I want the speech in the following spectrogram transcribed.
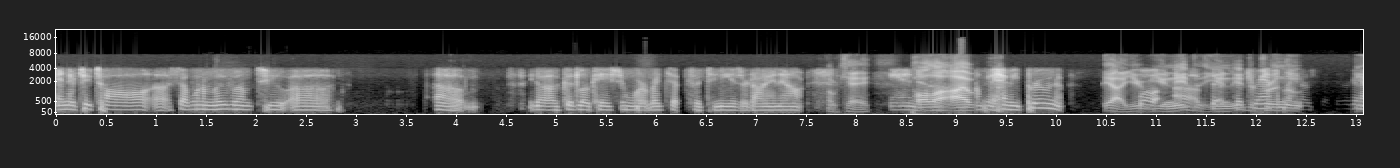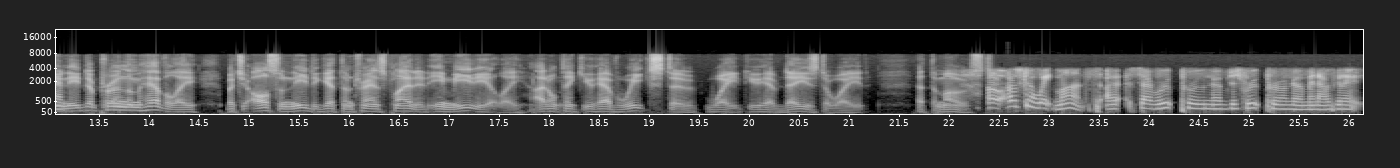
and they're too tall. Uh, so I want to move them to, uh, um, you know, a good location where red tip photinias are dying out. Okay. And Paula, uh, I I'm going to heavy prune them. Yeah, you Well, you need uh, to, the- you the need to prune them. Transplanters, they're gonna You need to prune prune- them heavily, but you also need to get them transplanted immediately. I don't think you have weeks to wait. You have days to wait at the most. Oh, I was going to wait months. I, so I root prune them, just root prune them, and I was going to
